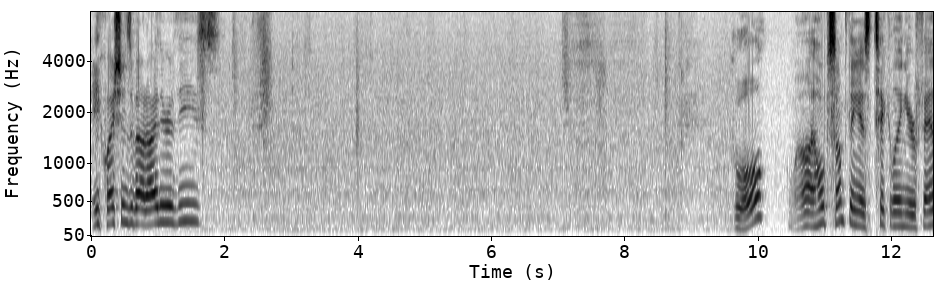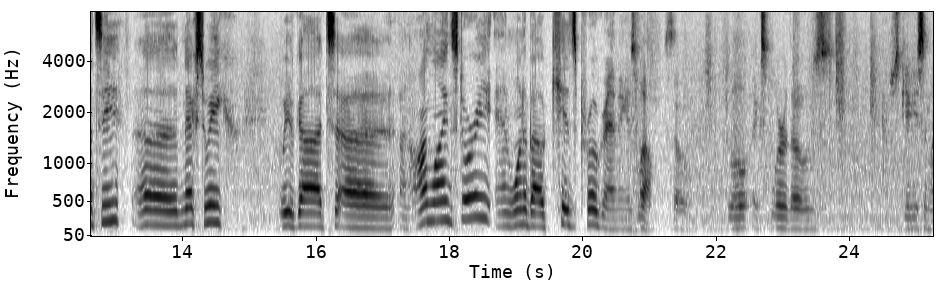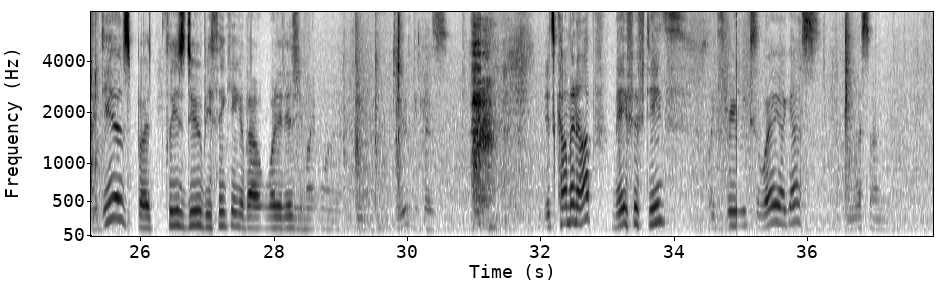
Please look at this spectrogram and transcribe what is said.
Any questions about either of these? Cool. Well, I hope something is tickling your fancy. Uh, next week, we've got uh, an online story and one about kids programming as well. So we'll explore those. Just give you some ideas, but please do be thinking about what it is you might want to do because it's coming up May 15th. like three weeks away, I guess, unless I'm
